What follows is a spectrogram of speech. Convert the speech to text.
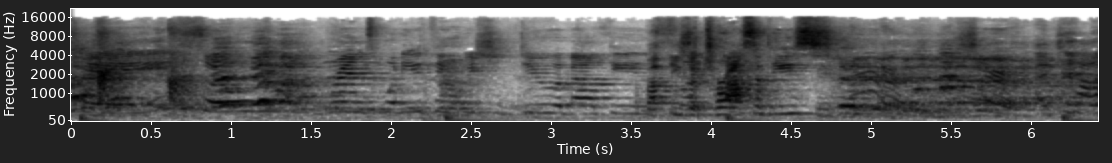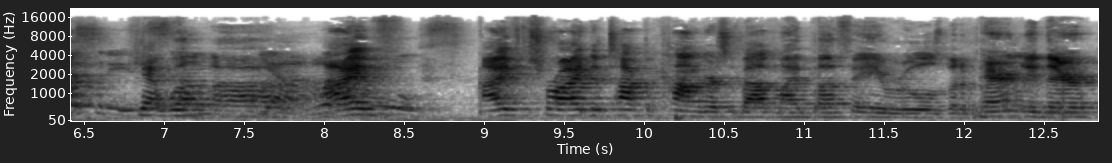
Okay, so Brent, what do you think we should do about these? About these like- atrocities? Sure, sure, atrocities. Yeah, well, uh, yeah, I've? I've tried to talk to Congress about my buffet rules, but apparently they're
